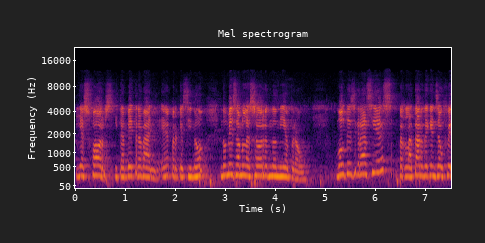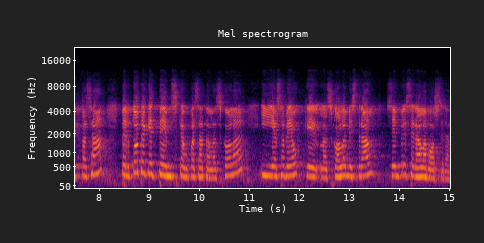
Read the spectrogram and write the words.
i esforç i també treball, eh? perquè si no, només amb la sort no n'hi ha prou. Moltes gràcies per la tarda que ens heu fet passar, per tot aquest temps que heu passat a l'escola i ja sabeu que l'escola mestral sempre serà la vostra.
